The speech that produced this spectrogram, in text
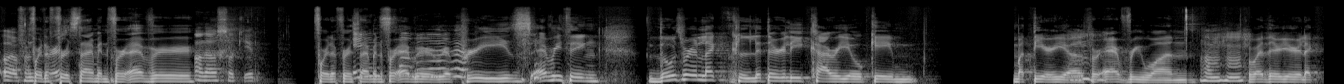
Oh, For the first time in forever. Oh, that was so cute. for the first time in In forever summer. reprise everything those were like literally karaoke material for Mm-hmm. everyone Mm-hmm. whether you're like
